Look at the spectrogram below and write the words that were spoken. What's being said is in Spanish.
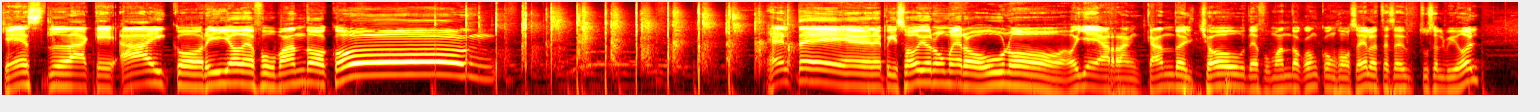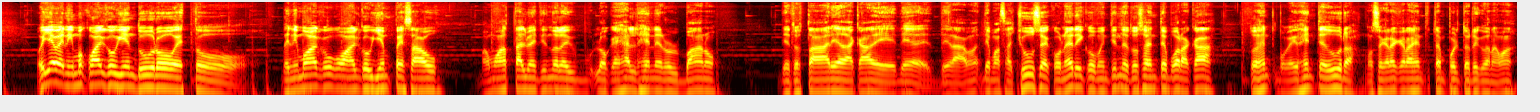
¿Qué es la que hay, Corillo de Fumando con? Gente, el episodio número uno. Oye, arrancando el show de Fumando con con José, este es tu servidor. Oye, venimos con algo bien duro. Esto. Venimos algo con algo bien pesado. Vamos a estar metiéndole lo que es el género urbano de toda esta área de acá, de, de, de, la, de Massachusetts, Connecticut, ¿me entiendes? Toda esa gente por acá. Toda porque hay gente dura. No se cree que la gente está en Puerto Rico nada más.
